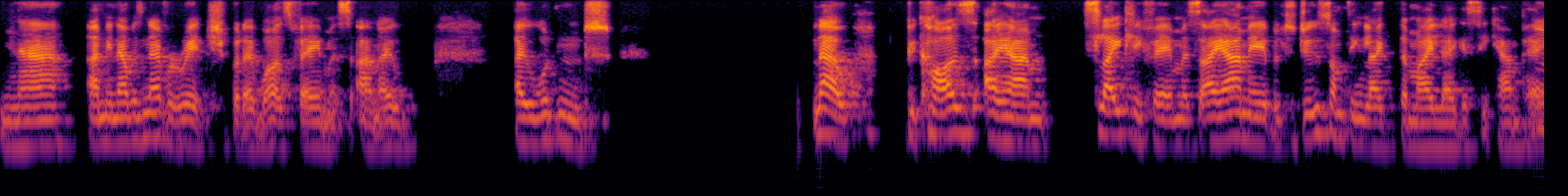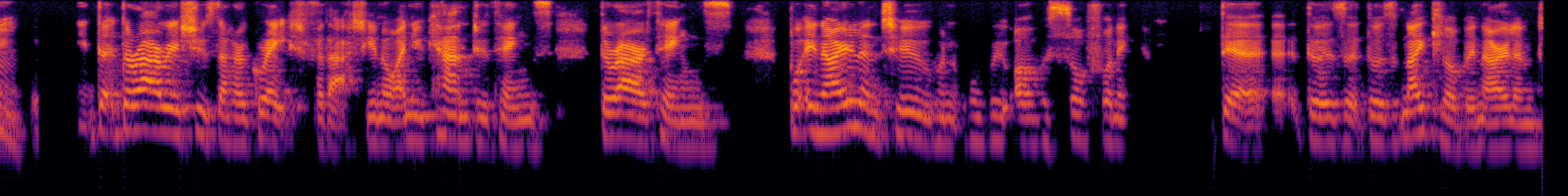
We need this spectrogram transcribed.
nah. I mean, I was never rich, but I was famous, and I, I wouldn't. Now, because I am slightly famous, I am able to do something like the My Legacy campaign. Mm. There are issues that are great for that, you know, and you can do things. There are things, but in Ireland too, when, when we, oh, it was so funny the, there was a there was a nightclub in Ireland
